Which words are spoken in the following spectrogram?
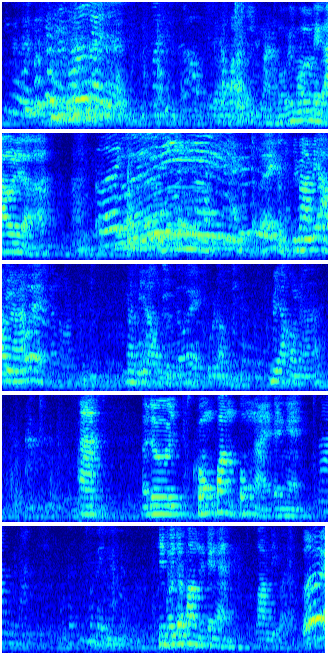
พี่บูนอะไรเนี่ยภารกิจมาโอ้ยบูมถึงเอาเลยเหรอ เอ้ยเฮ้ยพี่มาไม่เอาจริงนะเว้ยมาไม่เอาจริงนะเว้ยไม่เอานะ อะ มาดูโค้งคว่ำโค้งหงายเป็นไงนั่นนะก็เป็นไงพี่บูจะคว่ำหรือจะไงความดีกว่าเฮ้ย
